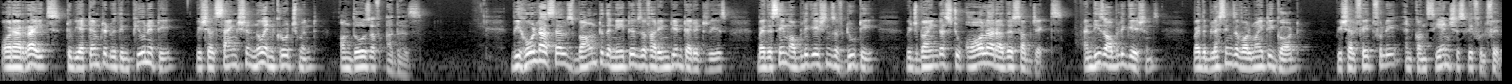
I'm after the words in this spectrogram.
or our rights to be attempted with impunity, we shall sanction no encroachment on those of others. We hold ourselves bound to the natives of our Indian territories by the same obligations of duty which bind us to all our other subjects, and these obligations, by the blessings of Almighty God, we shall faithfully and conscientiously fulfill.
